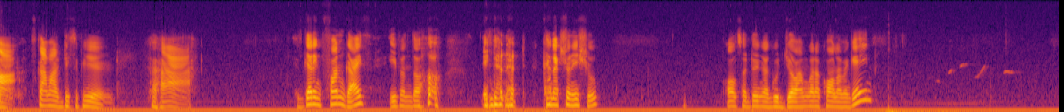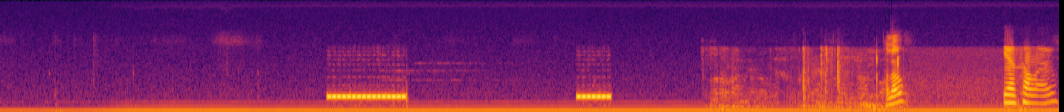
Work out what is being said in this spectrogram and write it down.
Ah, scammer disappeared. Haha. it's getting fun, guys. Even though internet connection issue. Also doing a good job. I'm gonna call him again. Hello? Yes, hello.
